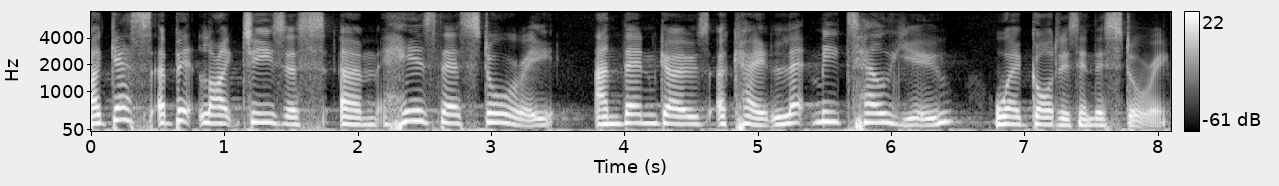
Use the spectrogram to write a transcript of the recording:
I guess a bit like Jesus um, hears their story and then goes, "Okay, let me tell you where God is in this story."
